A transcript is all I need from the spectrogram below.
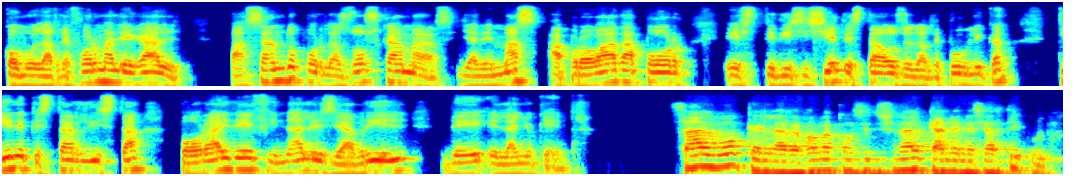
como la reforma legal, pasando por las dos cámaras y además aprobada por este, 17 estados de la República, tiene que estar lista por ahí de finales de abril del año que entra. Salvo que en la reforma constitucional cambien ese artículo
